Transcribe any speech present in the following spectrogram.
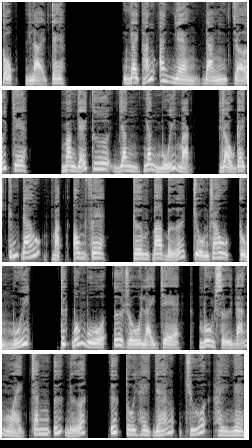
cột là tre. Ngày tháng an nhàn đặng chở che, màn giải thưa dằn ngăn mũi mạc, rào gai kín đáo mặt ông ve, cơm ba bữa chuồng rau cùng muối. Thức bốn mùa ưa rượu lại chè, muôn sự đã ngoài chăn ước nữa, ước tôi hay dáng, chúa hay nghe.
